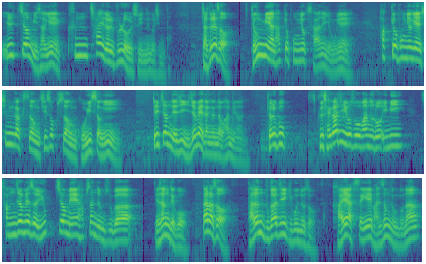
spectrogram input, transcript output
1점 이상의 큰 차이를 불러올 수 있는 것입니다. 자, 그래서 경미한 학교 폭력 사안의 경우에 학교 폭력의 심각성, 지속성, 고의성이 1점 내지 2점에 해당된다고 하면 결국 그 세 가지 요소만으로 이미 3점에서 6점의 합산 점수가 예상되고 따라서 다른 두 가지 기본 요소 가해 학생의 반성 정도나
